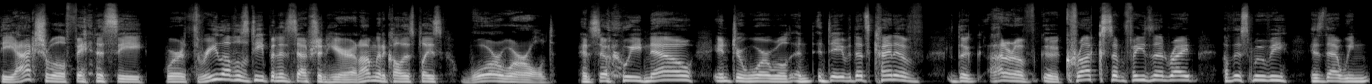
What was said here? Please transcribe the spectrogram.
the actual fantasy. We're three levels deep in Inception here, and I'm going to call this place War World. And so we now enter War World. And, and David, that's kind of the I don't know if uh, crux of using that right of this movie is that we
